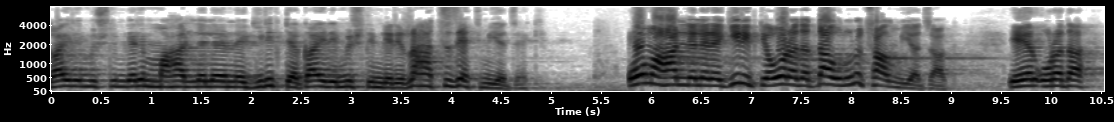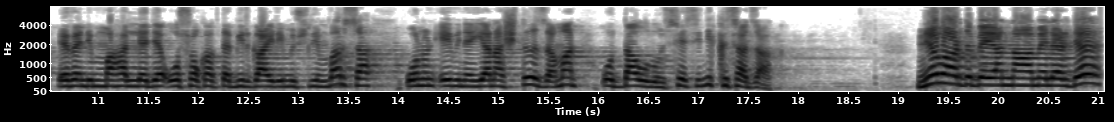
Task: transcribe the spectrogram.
gayrimüslimlerin mahallelerine girip de gayrimüslimleri rahatsız etmeyecek. O mahallelere girip de orada davulunu çalmayacak. Eğer orada efendim mahallede o sokakta bir gayrimüslim varsa onun evine yanaştığı zaman o davulun sesini kısacak. Ne vardı beyannamelerde?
